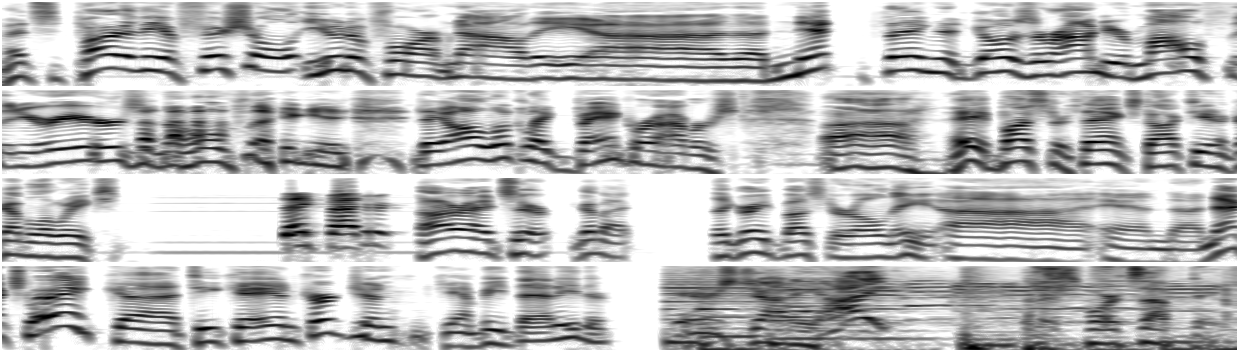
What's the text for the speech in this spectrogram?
That's part of the official uniform now. The uh, the knit thing that goes around your mouth and your ears and the whole thing. They all look like bank robbers. Uh, hey, Buster, thanks. Talk to you in a couple of weeks. Thanks, Patrick. All right, sir. Goodbye. The great Buster Olney. Uh, and uh, next week, uh, TK and Kurkjian. Can't beat that either. Here's Johnny Height with a sports update.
